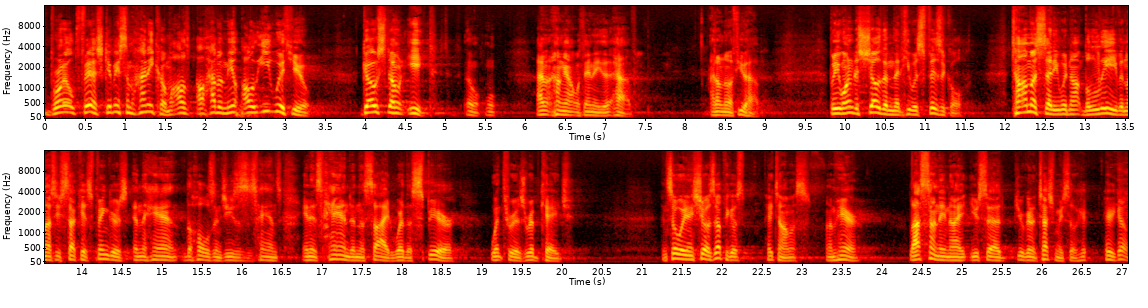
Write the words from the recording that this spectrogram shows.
broiled fish. Give me some honeycomb. I'll, I'll have a meal. I'll eat with you. Ghosts don't eat. Oh, well, I haven't hung out with any that have. I don't know if you have. But he wanted to show them that he was physical. Thomas said he would not believe unless he stuck his fingers in the hand, the holes in Jesus' hands, in his hand in the side where the spear went through his rib cage. And so when he shows up, he goes, Hey, Thomas, I'm here. Last Sunday night, you said you were going to touch me, so here, here you go.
